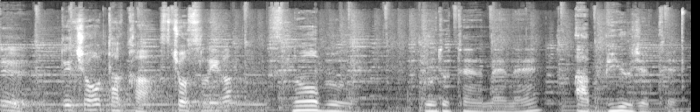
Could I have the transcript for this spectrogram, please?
Ти, ти чого така? Що слива? Знову будете мене аб'южити.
